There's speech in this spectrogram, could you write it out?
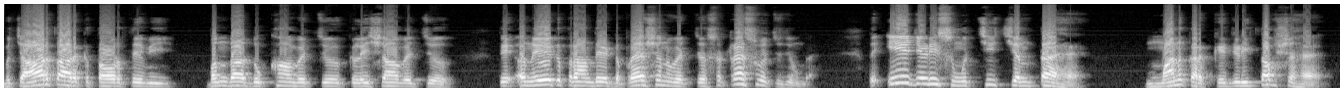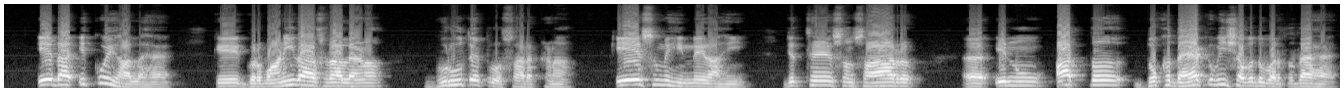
ਵਿਚਾਰਧਾਰਕ ਤੌਰ ਤੇ ਵੀ ਬੰਦਾ ਦੁੱਖਾਂ ਵਿੱਚ, ਕਲੇਸ਼ਾਂ ਵਿੱਚ ਤੇ ਅਨੇਕ ਤਰ੍ਹਾਂ ਦੇ ਡਿਪਰੈਸ਼ਨ ਵਿੱਚ ਸਟ੍ਰੈਸ ਵਿੱਚ ਜਿਉਂਦਾ ਹੈ। ਤੇ ਇਹ ਜਿਹੜੀ ਸਮੁੱਚੀ ਚਿੰਤਾ ਹੈ, ਮਨ ਕਰਕੇ ਜਿਹੜੀ ਤਪਸ਼ ਹੈ, ਇਹਦਾ ਇੱਕੋ ਹੀ ਹੱਲ ਹੈ ਕਿ ਗੁਰਬਾਣੀ ਦਾ ਆਸਰਾ ਲੈਣਾ, ਗੁਰੂ ਤੇ ਭਰੋਸਾ ਰੱਖਣਾ, ਇਸ ਮਹੀਨੇ ਰਾਹੀਂ ਜਿੱਥੇ ਸੰਸਾਰ ਇਹਨੂੰ ਅਤ ਦੁਖਦਾਇਕ ਵੀ ਸ਼ਬਦ ਵਰਤਦਾ ਹੈ,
